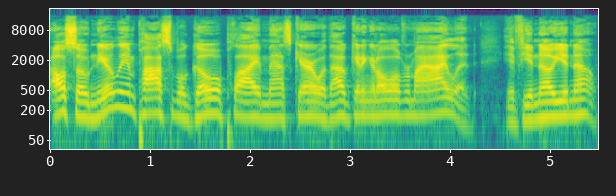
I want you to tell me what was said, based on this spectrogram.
also, nearly impossible go apply mascara without getting it all over my eyelid. If you know, you know.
